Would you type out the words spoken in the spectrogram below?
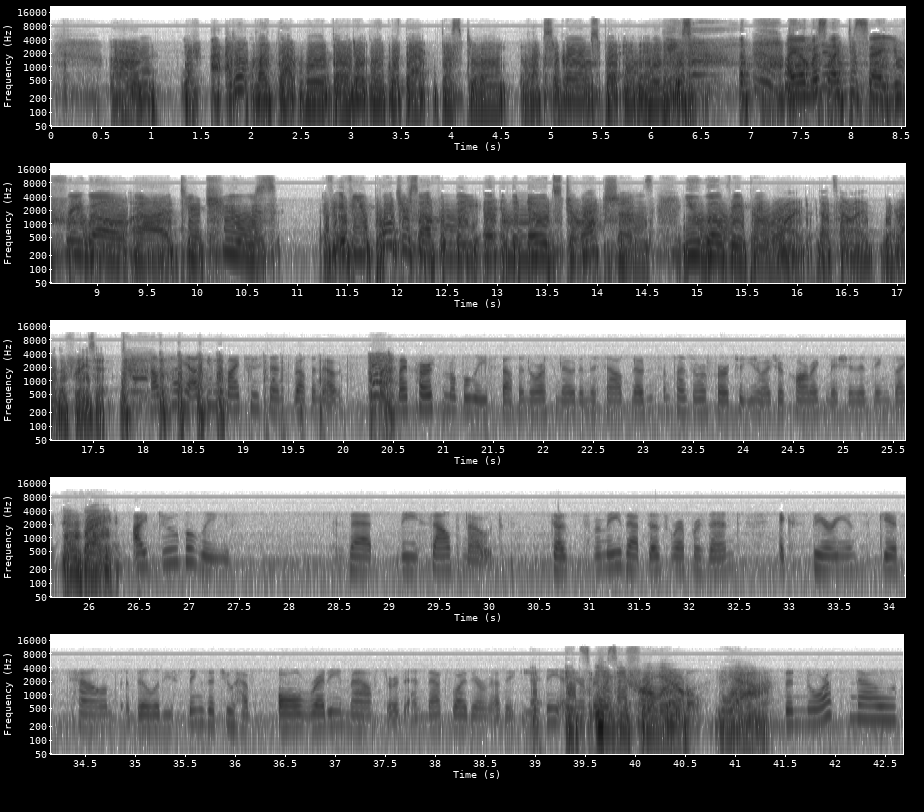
Um, if, I I don't like that word though. I don't like what that destiny lexicograms, but in any case, I almost like to say your free will uh, to choose. If, if you point yourself in the uh, in the node's directions, you will reap reward. That's how I would rather phrase it. I'll tell you. I'll give you my two cents about the nodes. My, my personal beliefs about the north node and the south node, and sometimes I refer to you know as your karmic mission and things like that. Right. I do believe that the south node does for me that does represent experience, gifts, talents, abilities, things that you have already mastered, and that's why they're rather easy and It's they're very easy for you. comfortable. Yeah. The north node,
